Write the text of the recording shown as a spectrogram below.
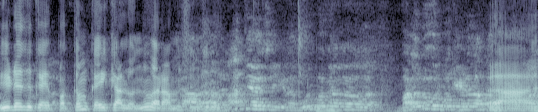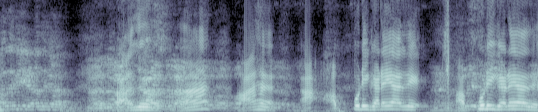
இடது கை பக்கம் கை கால் வந்து வராமல் செஞ்சுருவோம் ஆ, அது ஆ ஆஹா, அப்படி கிடையாது. அப்படி கிடையாது.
